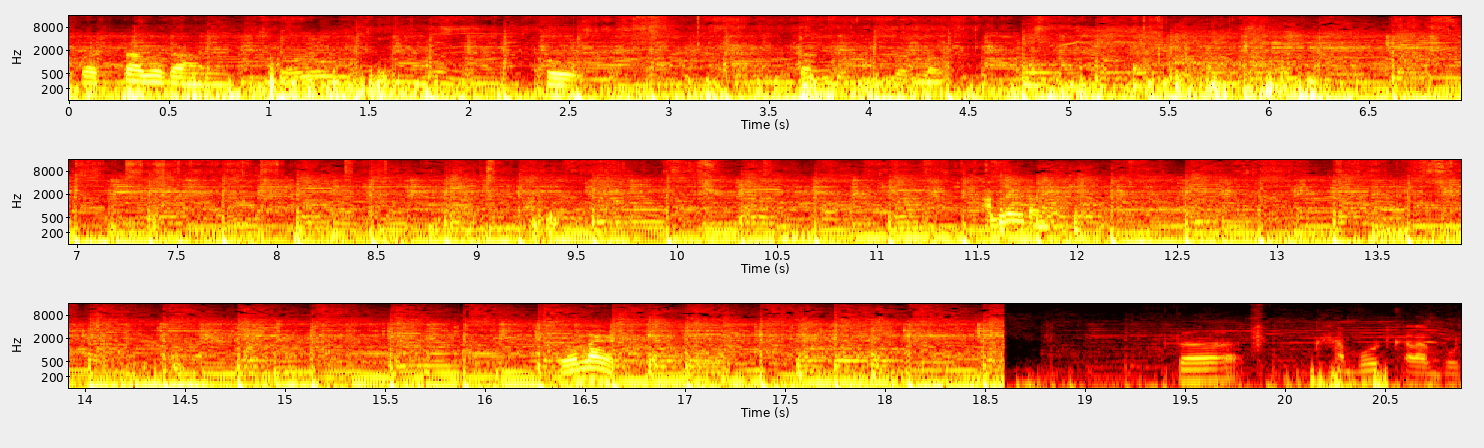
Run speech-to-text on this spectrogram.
चालू आहे काम हो. का? बोला तर हा बोट खराब बोट.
